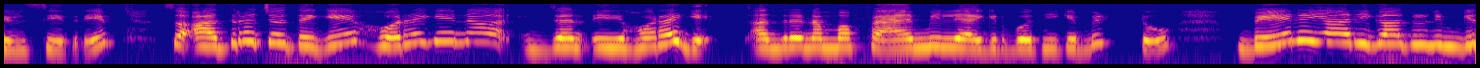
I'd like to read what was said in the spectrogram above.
ತಿಳಿಸಿದ್ರಿ. ಸೊ ಅದ್ರ ಜೊತೆಗೆ ಹೊರಗಿನ ಜನ್ ಈ ಹೊರಗೆ ಅಂದ್ರೆ ನಮ್ಮ ಫ್ಯಾಮಿಲಿ ಆಗಿರ್ಬೋದು ಹೀಗೆ ಬಿಟ್ಟು ಬೇರೆ ಯಾರಿಗಾದ್ರೂ ನಿಮ್ಗೆ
